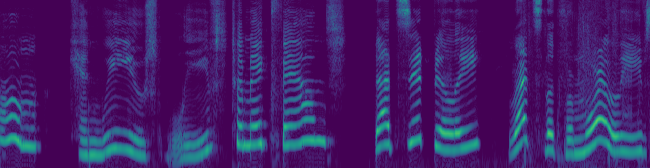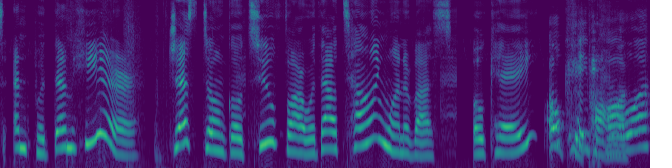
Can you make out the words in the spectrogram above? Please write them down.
Um, can we use leaves to make fans? That's it, Billy. Let's look for more leaves and put them here. Just don't go too far without telling one of us, okay? Okay, Okay, Paula. Paula.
